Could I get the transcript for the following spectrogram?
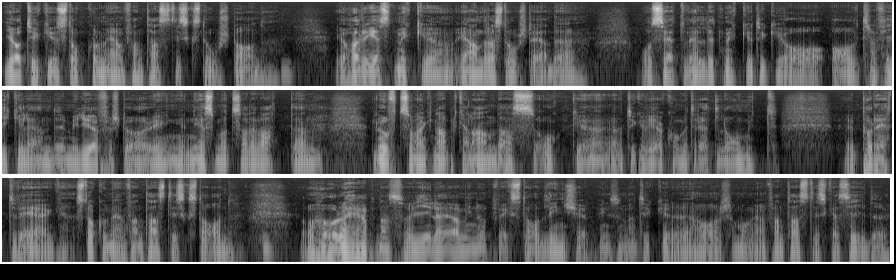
jag tycker ju Stockholm är en fantastisk storstad. Mm. Jag har rest mycket i andra storstäder och sett väldigt mycket, tycker jag, av trafikelände, miljöförstöring, nedsmutsade vatten, luft som man knappt kan andas och eh, jag tycker vi har kommit rätt långt eh, på rätt väg. Stockholm är en fantastisk stad. Mm. Och hör och häpna så gillar jag min uppväxtstad Linköping som jag tycker har så många fantastiska sidor.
